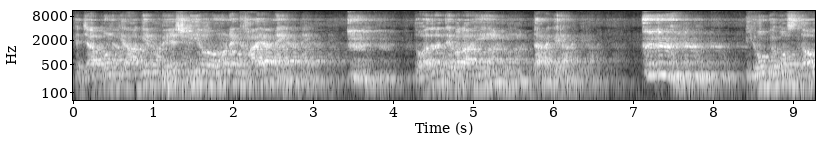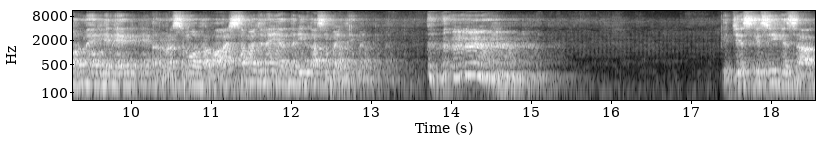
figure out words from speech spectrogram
कि जब उनके आगे पेश किए और उन्होंने खाया नहीं तो हज़रत इब्राहिम डर गया। उस दौर में ये एक रस्म और रवाज समझ लें या तरीका समझ लें। कि जिस किसी के साथ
